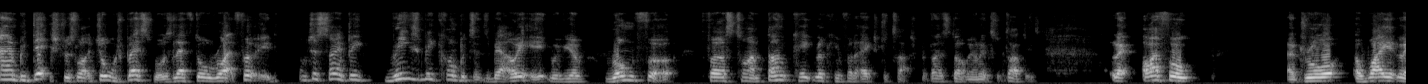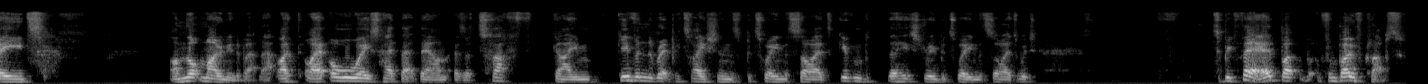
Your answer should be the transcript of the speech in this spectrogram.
ambidextrous like George Best was, left or right footed. I'm just saying be reasonably competent to be able to hit it with your wrong foot first time. Don't keep looking for the extra touch, but don't start me on extra touches. Look, I thought a draw away at Leeds. I'm not moaning about that. I, I always had that down as a tough game, given the reputations between the sides, given the history between the sides, which to be fair, but from both clubs,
